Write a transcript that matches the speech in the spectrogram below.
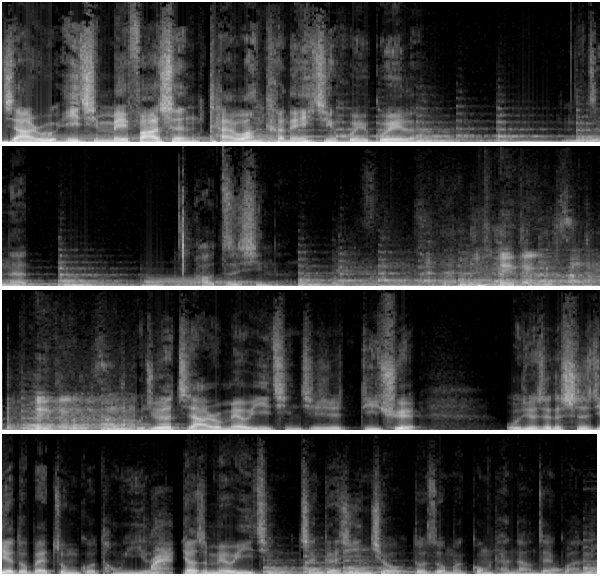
假如疫情没发生，台湾可能已经回归了。你真的好自信啊！我觉得，假如没有疫情，其实的确。我觉得这个世界都被中国统一了。要是没有疫情，整个星球都是我们共产党在管理的。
